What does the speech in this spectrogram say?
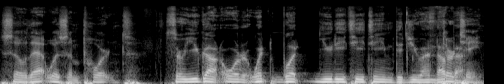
So that was important. So you got ordered. What what UDT team did you end up at? 13.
